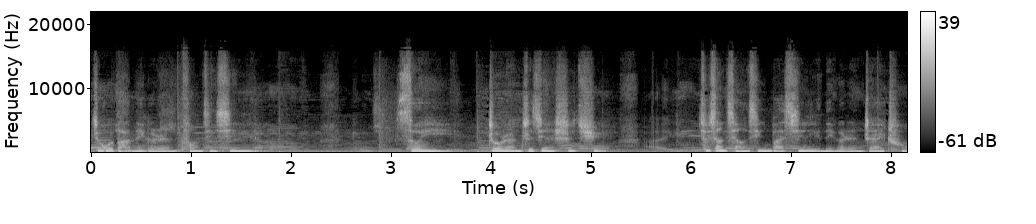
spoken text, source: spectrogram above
就会把那个人放进心里，所以骤然之间失去，就像强行把心里那个人摘除，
